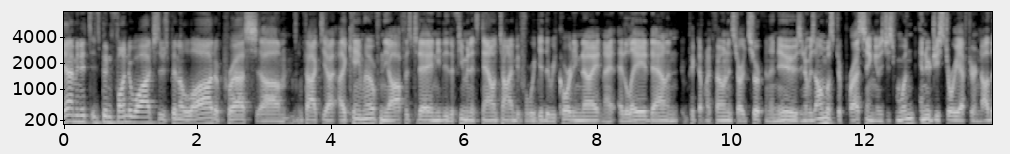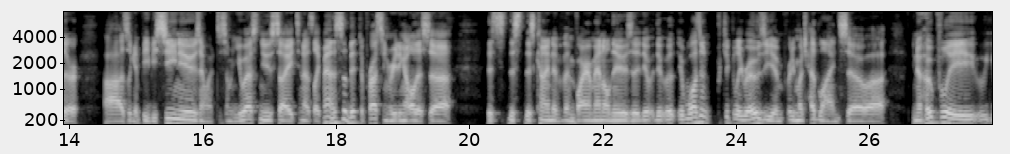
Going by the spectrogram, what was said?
Yeah, I mean it's it's been fun to watch. There's been a lot of press. Um, in fact, yeah, I came home from the office today and needed a few minutes downtime before we did the recording night, and I, I laid down and picked up my phone and started surfing the news, and it was almost depressing. It was just one energy story after another. Uh, I was looking at BBC News. I went to some U.S. news sites, and I was like, "Man, this is a bit depressing." Reading all this, uh, this, this, this kind of environmental news. It, it, it, wasn't particularly rosy and pretty much headlines. So, uh, you know, hopefully we,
